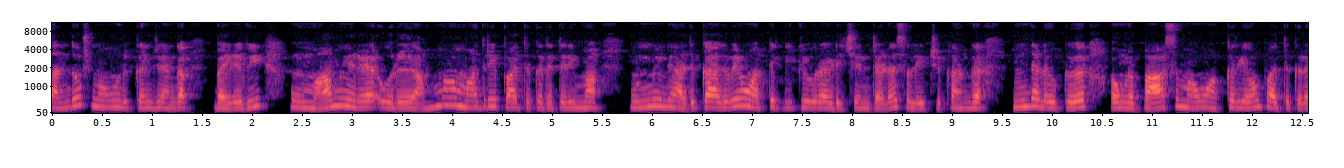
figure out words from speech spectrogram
சந்தோஷமாகவும் இருக்குன்றாங்க. பைரவி உன் மாமியாரை ஒரு அம்மா மாதிரி பார்த்துக்கிற தெரியுமா? உண்மையிலே அதுக்காகவே உன் அத்தைக்கு க்யூர் ஆகிடுச்சுன்றலாம் சொல்லிட்டுருக்காங்க இந்த அளவுக்கு அவங்கள பாசமாகவும் அக்கறையாகவும் பார்த்துக்கிற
